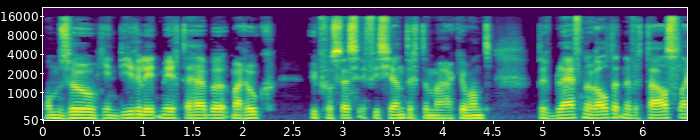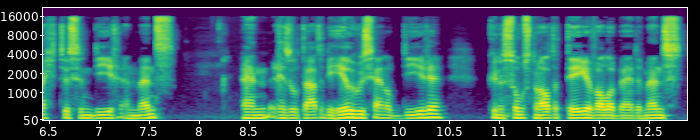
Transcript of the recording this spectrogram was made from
om zo geen dierenleed meer te hebben, maar ook je proces efficiënter te maken. Want er blijft nog altijd een vertaalslag tussen dier en mens. En resultaten die heel goed zijn op dieren, kunnen soms nog altijd tegenvallen bij de mens.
